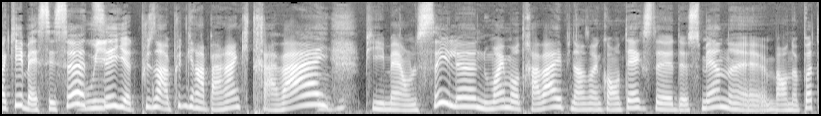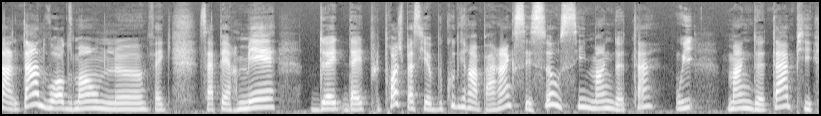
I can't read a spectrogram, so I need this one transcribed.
OK, ben c'est ça. Oui. Tu sais, il y a de plus en plus de grands-parents qui travaillent. Mm-hmm. Puis, ben, on le sait, là, nous-mêmes, on travaille. Puis, dans un contexte de, semaine, euh, ben, on n'a pas tant le temps de voir du monde. Là. Fait que ça permet d'être, d'être plus proche parce qu'il y a beaucoup de grands-parents que c'est ça aussi, manque de temps Oui. Manque de temps. Puis, tu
